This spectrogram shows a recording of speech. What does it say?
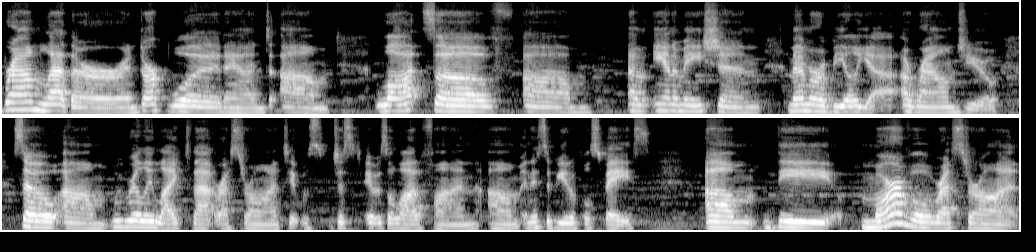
brown leather and dark wood and um, lots of um, animation memorabilia around you so um, we really liked that restaurant it was just it was a lot of fun um, and it's a beautiful space um, the Marvel restaurant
